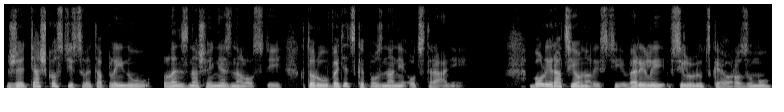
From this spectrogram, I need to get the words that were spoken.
že ťažkosti sveta plynú len z našej neznalosti, ktorú vedecké poznanie odstráni. Boli racionalisti, verili v silu ľudského rozumu,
